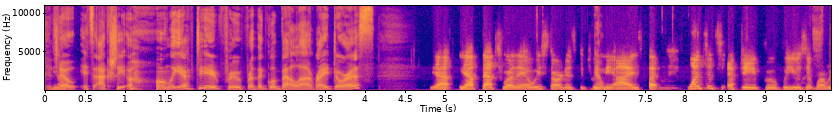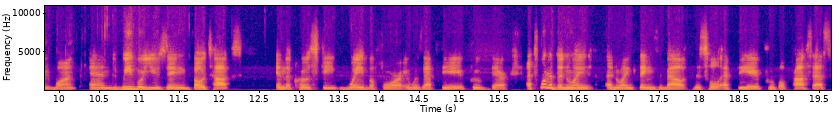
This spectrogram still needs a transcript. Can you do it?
is No, it's actually only FDA approved for the glabella, right, Doris? Yeah, yep, that's where they always start is between Now- the eyes. But once it's FDA approved, we use it where we want. And we were using Botox in the crow's feet way before it was FDA approved there. That's one of the annoying annoying things about this whole FDA approval process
